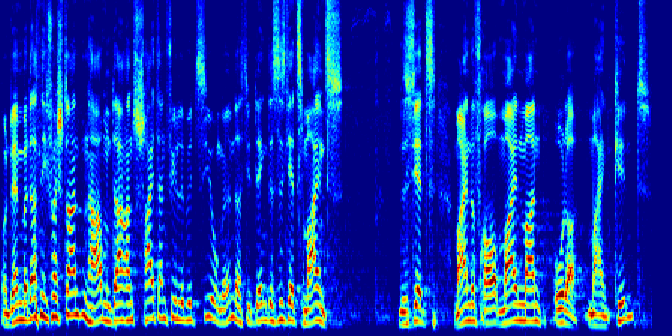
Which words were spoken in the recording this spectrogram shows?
Und wenn wir das nicht verstanden haben, und daran scheitern viele Beziehungen, dass die denken, das ist jetzt meins. Das ist jetzt meine Frau, mein Mann oder mein Kind,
